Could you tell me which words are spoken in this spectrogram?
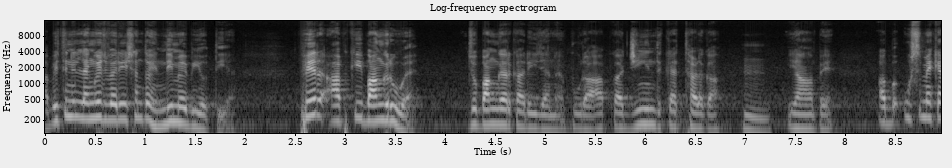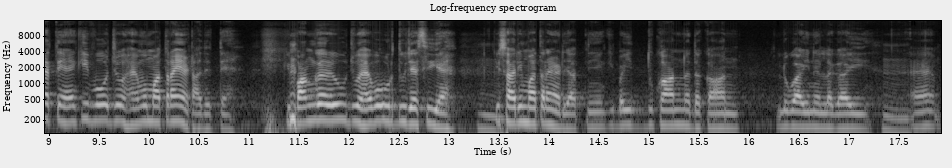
अब इतनी लैंग्वेज वेरिएशन तो हिंदी में भी होती है। फिर आपकी बांगरू है जो बांगर का रीजन है पूरा आपका जींद कैथड़ का हम्म। यहाँ पे। अब उसमें कहते हैं कि वो जो है वो मात्राएँ हटा देते हैं। कि बांगरू जो है वो उर्दू जैसी है कि सारी मात्राएँ हट जाती हैं कि भाई दुकान न दुकान लुगाई ने लगाई हम्म। है?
